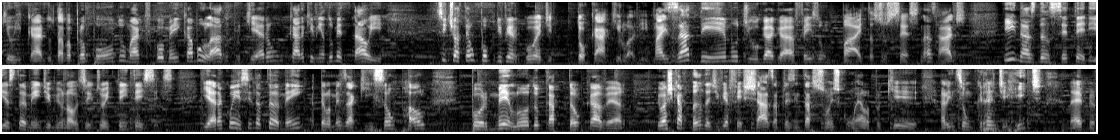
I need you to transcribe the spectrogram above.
que o Ricardo estava propondo, o Marco ficou meio encabulado, porque era um cara que vinha do metal e sentiu até um pouco de vergonha de tocar aquilo ali. Mas a demo de UGH fez um baita sucesso nas rádios e nas danceterias também de 1986. E era conhecida também, pelo menos aqui em São Paulo, por Melô do Capitão Caverna. Eu acho que a banda devia fechar as apresentações com ela, porque além de ser um grande hit, né, por,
